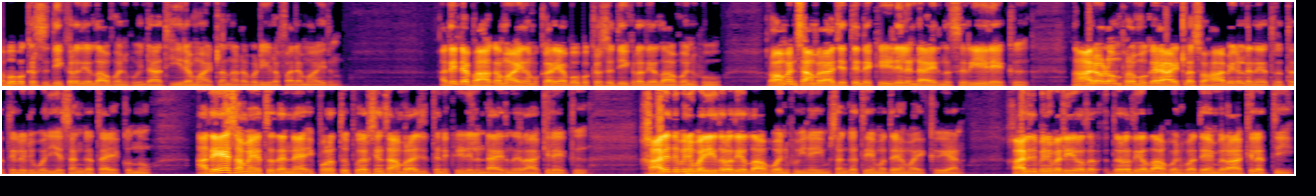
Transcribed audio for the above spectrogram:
അബൂബക്കർ സിദ്ദീഖ് റതി അള്ളാഹു അൻഹുവിന്റെ ആ ധീരമായിട്ടുള്ള നടപടിയുടെ ഫലമായിരുന്നു. അതിന്റെ ഭാഗമായി നമുക്കറിയാം അബൂബക്കർ സിദ്ദീഖ് റതി അള്ളാഹു അൻഹു റോമൻ സാമ്രാജ്യത്തിന്റെ കീഴിലുണ്ടായിരുന്ന സിറിയയിലേക്ക് നാലോളം പ്രമുഖരായിട്ടുള്ള സ്വഹാബികളുടെ നേതൃത്വത്തിൽ ഒരു വലിയ സംഘത്തെ അയക്കുന്നു. അതേ സമയത്ത് തന്നെ ഇപ്പുറത്ത് പേർഷ്യൻ സാമ്രാജ്യത്തിന്റെ കീഴിലുണ്ടായിരുന്ന ഇറാഖിലേക്ക് ഖാലിദ് ബിൻ വലീദ് റതി അള്ളാഹു അൻഹുവിനെയും സംഘത്തെയും അദ്ദേഹം അയക്കുകയാണ്. ഖാലിദ് ബിൻ വലീദ് റതി അള്ളാഹു അൻഹു അദ്ദേഹം ഇറാഖിലെത്തി.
